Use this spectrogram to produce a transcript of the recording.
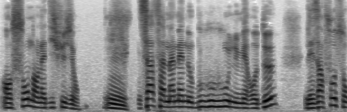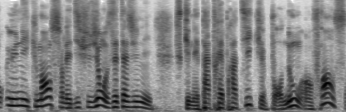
en sont dans la diffusion. Et ça, ça m'amène au bouhouhou numéro 2. Les infos sont uniquement sur les diffusions aux États-Unis, ce qui n'est pas très pratique pour nous en France.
